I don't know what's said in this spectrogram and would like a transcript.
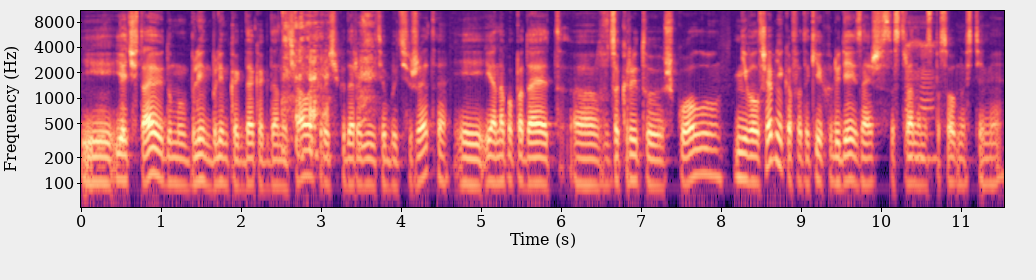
И я читаю и думаю, блин, блин, когда, когда начало, короче, когда развитие будет сюжета. И, и она попадает э, в закрытую школу не волшебников, а таких людей, знаешь, со странными uh-huh. способностями,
